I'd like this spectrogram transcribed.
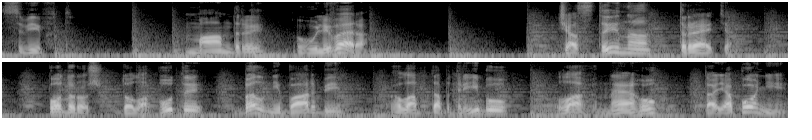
Свіфт Мандри Гулівера. Частина третя. Подорож до Лапути, Белні Барбі, Глабдабдрібу, Лагнегу та Японії.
